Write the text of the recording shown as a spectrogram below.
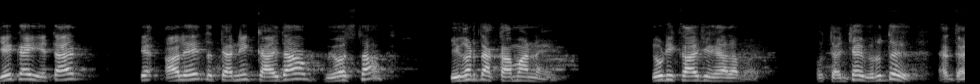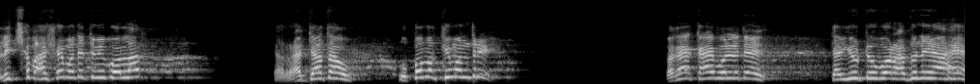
जे काही येतात ते आले तर त्यांनी कायदा व्यवस्था बिघडता कामा नये. एवढी काळजी घ्यायला पाहिजे. त्यांच्या विरुद्ध गलिच्छ भाषेमध्ये तुम्ही बोललात. राज्याचा उप- उपमुख्यमंत्री बघा काय बोलले ते? त्या युट्यूबवर अजूनही आहे.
